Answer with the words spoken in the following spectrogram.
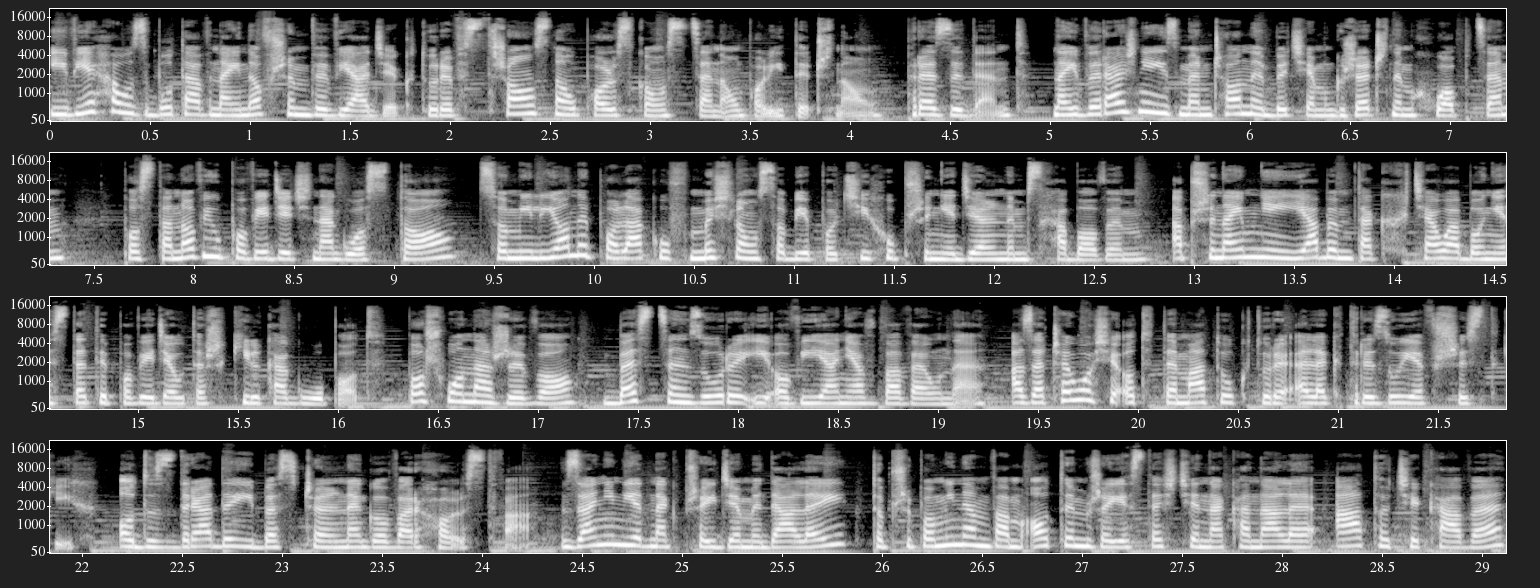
i wjechał z buta w najnowszym wywiadzie, który wstrząsnął polską sceną polityczną. Prezydent, najwyraźniej zmęczony byciem grzecznym chłopcem, postanowił powiedzieć na głos to, co miliony Polaków myślą sobie po cichu przy niedzielnym schabowym. A przynajmniej ja bym tak chciała, bo niestety powiedział też kilka głupot. Poszło na żywo, bez cenzury i owijania w bawełnę. A zaczęło się od tematu, który elektryzuje wszystkich. Od zdrady i bezczelnego warcholstwa. Zanim jednak przejdziemy dalej, to przypominam wam o tym, że jesteście na kanale A to ciekawe,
